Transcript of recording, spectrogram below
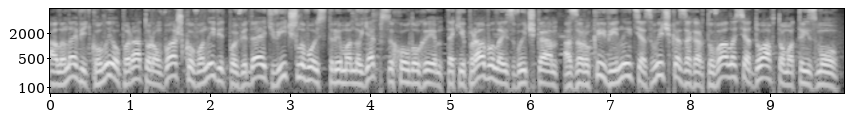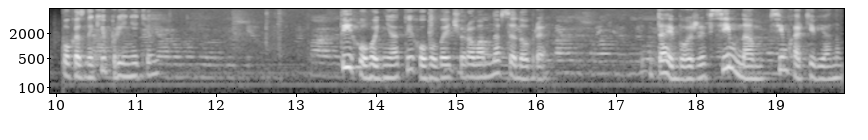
Але навіть коли операторам важко, вони відповідають вічливо і стримано, як психологи. Такі правила і звичка. А за роки війни ця звичка загартувалася до автоматизму. Показники прийняті. Тихого дня, тихого вечора вам на все добре. Дай Боже, всім нам, всім харків'янам.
